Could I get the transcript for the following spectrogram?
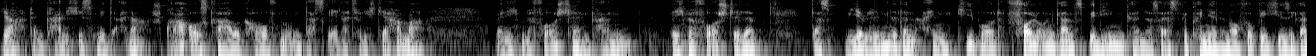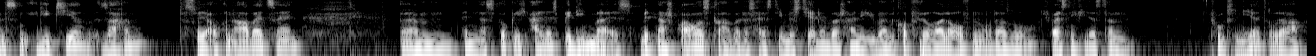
ja, dann kann ich es mit einer Sprachausgabe kaufen und das wäre natürlich der Hammer. Wenn ich mir vorstellen kann, wenn ich mir vorstelle, dass wir Blinde dann ein Keyboard voll und ganz bedienen können. Das heißt, wir können ja dann auch wirklich diese ganzen Editiersachen, das soll ja auch in Arbeit sein, ähm, wenn das wirklich alles bedienbar ist mit einer Sprachausgabe. Das heißt, die müsste ja dann wahrscheinlich über einen Kopfhörer laufen oder so. Ich weiß nicht, wie das dann funktioniert oder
